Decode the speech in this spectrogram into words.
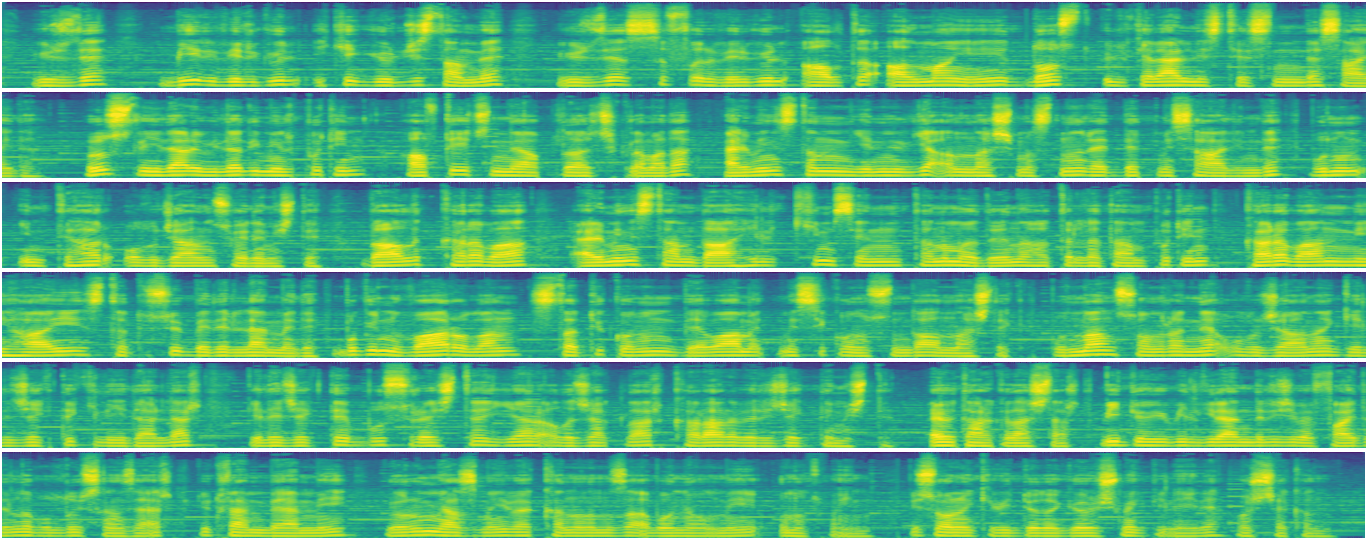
%1,2 Gürcistan ve %0,6 Almanya'yı dost ülkeler listesinde saydı. Rus lider Vladimir Putin hafta içinde yaptığı açıklamada Ermenistan'ın yenilgi anlaşmasını reddetmesi halinde bunun intihar olacağını söylemişti. Dağlık Karabağ Ermenistan dahil kimsenin tanımadığını hatırlatan Putin, Karabağ'ın nihai statüsü belirlenmedi. Bugün var olan statükonun devam etmesi konusunda anlaştık. Bundan sonra ne olacağına gelecekteki liderler gelecekte bu süreçte yer alacaklar karar verecek demişti. Evet arkadaşlar videoyu bilgilendirici ve faydalı bulduysanız eğer lütfen beğenmeyi, yorum yazmayı ve kanalımıza abone olmayı unutmayın. Bir sonraki videoda görüşmek dileğiyle hoşçakalın.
